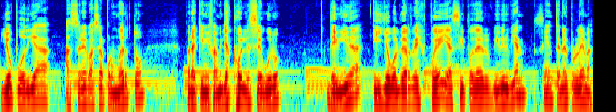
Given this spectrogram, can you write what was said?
yo podría hacerme pasar por muerto para que mi familia cobre el seguro de vida y yo volver después y así poder vivir bien sin tener problemas.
